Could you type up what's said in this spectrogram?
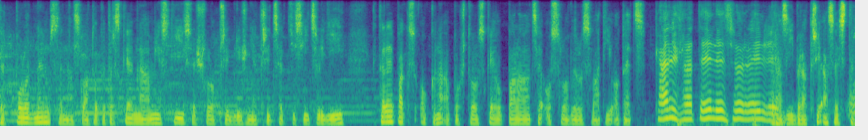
Předpolednem se na svatopetrském náměstí sešlo přibližně 30 tisíc lidí, které pak z okna apoštolského paláce oslovil svatý otec. Drazí bratři a sestry,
